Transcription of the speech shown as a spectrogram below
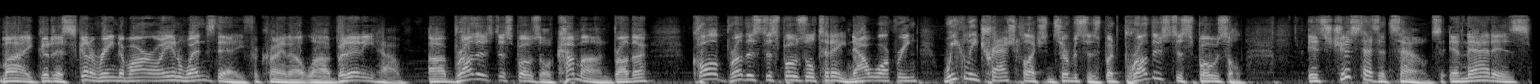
My goodness, it's going to rain tomorrow and Wednesday for crying out loud. But anyhow, uh, Brothers Disposal. Come on, brother. Call Brothers Disposal today. Now offering weekly trash collection services. But Brothers Disposal, it's just as it sounds, and that is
